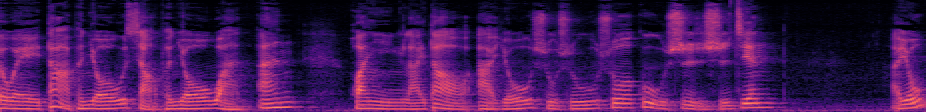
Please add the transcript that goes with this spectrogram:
各位大朋友、小朋友，晚安！欢迎来到啊呦叔叔说故事时间。啊呦，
